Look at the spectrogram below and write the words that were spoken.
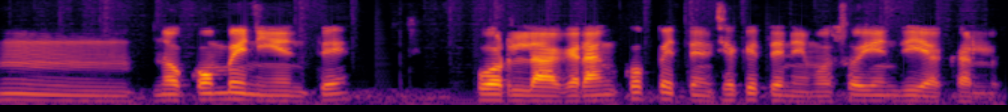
mm, no conveniente por la gran competencia que tenemos hoy en día, Carlos.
